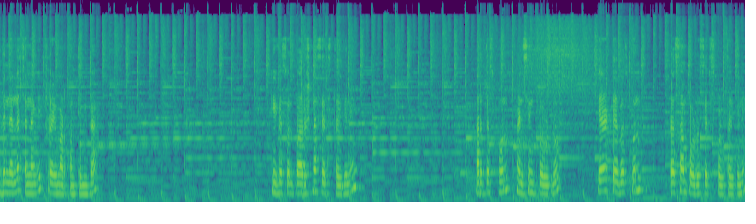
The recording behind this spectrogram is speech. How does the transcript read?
ಇದನ್ನೆಲ್ಲ ಚೆನ್ನಾಗಿ ಫ್ರೈ ಮಾಡ್ಕೊತೀನಿ ಈಗ. ಈಗ ಸ್ವಲ್ಪ ಅರಿಶಿನ ಸೇರಿಸ್ತಾ ಇದ್ದೀನಿ. ಅರ್ಧ ಸ್ಪೂನ್ ಮೆಣಸಿನ ಪೌಡ್ರು ಎರಡು ಟೇಬಲ್ ಸ್ಪೂನ್ ರಸಂ ಪೌಡ್ರ್ ಸೇರಿಸ್ಕೊಳ್ತಾ ಇದ್ದೀನಿ.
